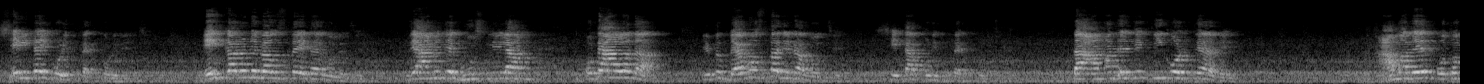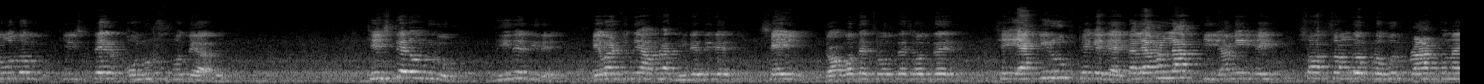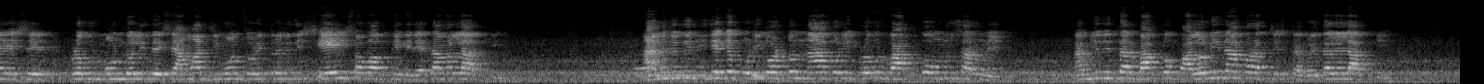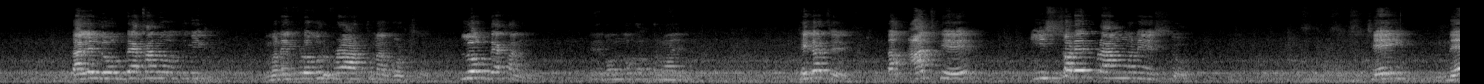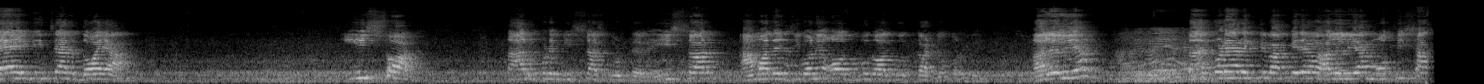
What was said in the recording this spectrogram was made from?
সেইটাই পরিত্যাগ করে দিচ্ছে এই কারণে ব্যবস্থা এটাই বলেছে, যে আমি যে ঘুষ নিলাম, ওটা আলাদা, কিন্তু ব্যবস্থা যেটা বলছে, সেটা পরিত্যাগ করছে। তা আমাদেরকে কি করতে হবে? আমাদের প্রথমত খ্রিস্টের অনুরূপ হতে হবে। খ্রিস্টের অনুরূপ, ধীরে ধীরে। এবার যদি আমরা ধীরে ধীরে সেই জগতে চলতে চলতে সেই একই রূপ থেকে যাই, তাহলে আমার লাভ কি? আমি এই সৎসঙ্গ প্রভুর প্রার্থনায় এসে, প্রভুর মণ্ডলীতে এসে আমার জীবন চরিত্র যদি সেই স্বভাব থেকে যায়, তা আমার লাভ কি? আমি যদি নিজেকে পরিবর্তন না করি প্রভুর বাক্য অনুসরণে, আমি যদি তার বাক্য পালনই না করার চেষ্টা করি, তাহলে লাভ কি? তাহলে লোক দেখানো তুমি মানে প্রভুর প্রার্থনা করছ। লোক দেখানো। ঠিক আছে? তা আজকে ঈশ্বরের প্রাঙ্গণে এসছো। সেই ন্যায় বিচার দয়া। ঈশ্বর তার উপরে বিশ্বাস করতে হবে। ঈশ্বর আমাদের জীবনে অদ্ভুত অদ্ভুত কার্য করবে। হালেলুয়া। তারপরে আরেকটি বাক্যে যাব। হালেলুয়া। মতি সাত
